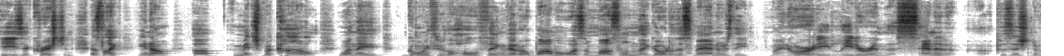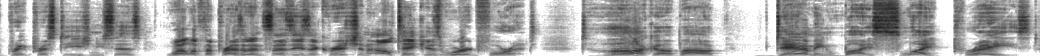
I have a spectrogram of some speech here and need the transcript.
he's a Christian. It's like, you know, uh, Mitch McConnell, when they going through the whole thing that Obama was a Muslim, they go to this man who's the minority leader in the Senate, a, position of great prestige, and he says, Well, if the president says he's a Christian, I'll take his word for it. Talk about damning by slight praise.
